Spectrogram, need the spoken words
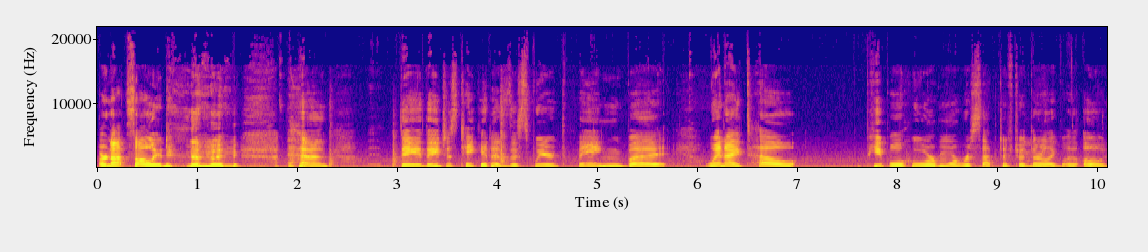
are not solid, mm-hmm. and they they just take it as this weird thing. But when I tell people who are more receptive to it, mm-hmm. they're like, mm-hmm. oh,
